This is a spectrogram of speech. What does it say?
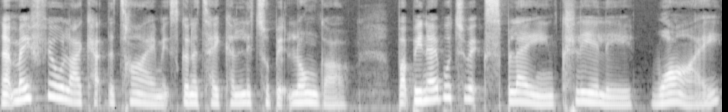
Now, it may feel like at the time it's going to take a little bit longer, but being able to explain clearly why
